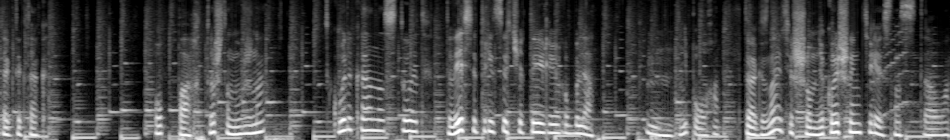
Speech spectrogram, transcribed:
Так, так, так. Опа, то, что нужно. Сколько она стоит? 234 рубля. М, неплохо. Так, знаете что? Мне кое-что интересно стало.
